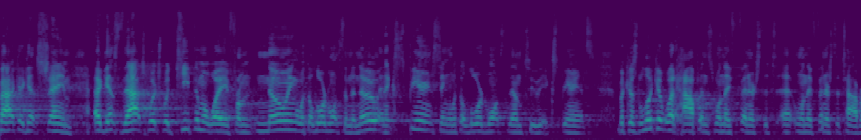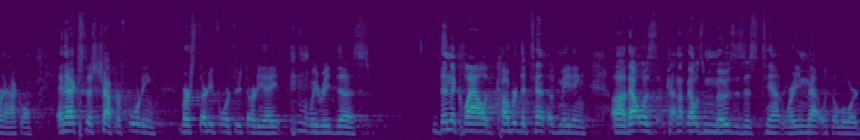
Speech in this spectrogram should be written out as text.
back against shame, against that which would keep them away from knowing what the Lord wants them to know and experiencing what the Lord wants them to experience. Because look at what happens when they finish the, uh, when they finish the tabernacle. In Exodus chapter 40, verse 34 through 38, we read this. Then the cloud covered the tent of meeting. Uh, that, was, that was Moses' tent where he met with the Lord,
